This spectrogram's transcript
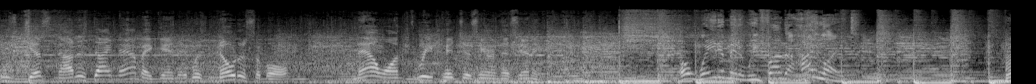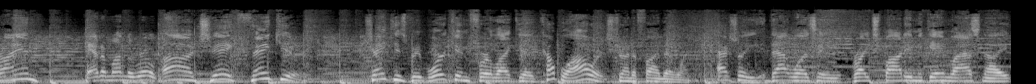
he's just not as dynamic, and it was noticeable now on three pitches here in this inning. Oh, wait a minute. We found a highlight. Brian? Had him on the ropes. Ah, Jake, thank you. Jake has been working for like a couple hours trying to find that one. Actually, that was a bright spot in the game last night.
